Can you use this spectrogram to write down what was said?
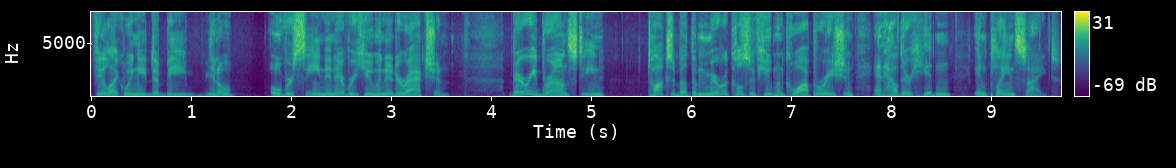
feel like we need to be, you know, overseen in every human interaction. Barry Brownstein talks about the miracles of human cooperation and how they're hidden in plain sight.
